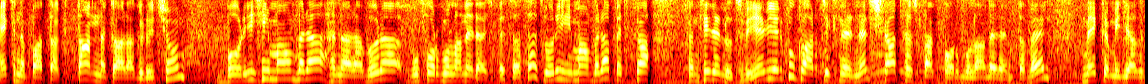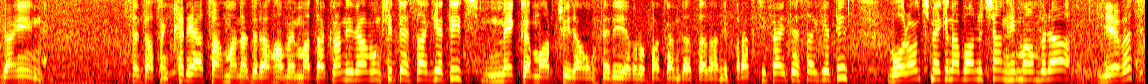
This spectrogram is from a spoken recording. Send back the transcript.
մեկ նպատակ տան նկարագրություն որի հիման վրա հնարավոր է ու ֆորմուլաներ այսպես ասած որի հիման վրա պետքա խնդիրը լուծվի եւ երկու կարծիքներն էլ շատ հստակ ֆորմուլաներ են տվել մեկը միջազգային ասենց ասենք քրեասահմանադրահ համեմատական իրավունքի տեսակետից, մեկը մարդու իրավունքների եվրոպական դատարանի պրակտիկայի տեսակետից, որոնց մեկնաբանության հիման վրա եւս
